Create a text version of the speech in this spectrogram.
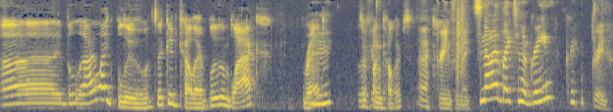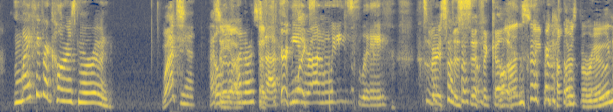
uh, bl- I like blue. It's a good color. Blue and black, red. Mm-hmm. Those are fun colors. Eh, green for me. So now I'd like to know green. green. Green. My favorite color is maroon. What? Yeah, That's a little yeah, unorthodox. that's Me very, and Ron Weasley. That's a very specific color. Ron's favorite color is maroon.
